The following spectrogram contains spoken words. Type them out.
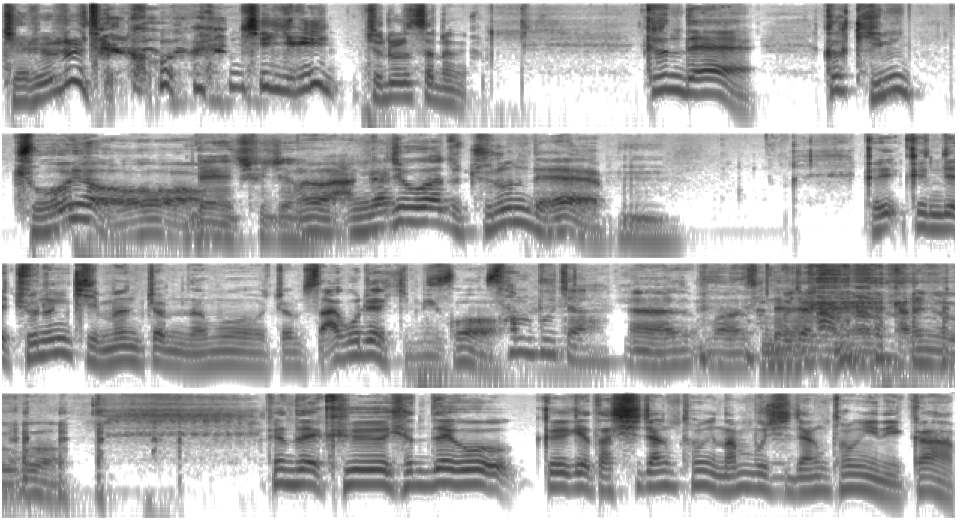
재료를 들고 이게 줄을 서는 거야. 그런데 그 김 줘요. 네, 주죠. 어, 안 가지고 가도 주는데 음. 그, 그 이제 주는 김은 좀 너무 좀 싸구려 김이고 삼부자. 어, 뭐 삼부작에 가는 거고. 근데 그 현대고 그게 다 시장통이 남부 시장통이니까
